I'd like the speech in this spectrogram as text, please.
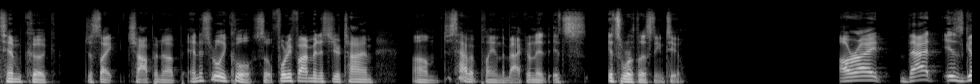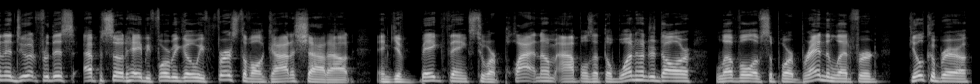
Tim Cook just like chopping up, and it's really cool. So 45 minutes of your time, um, just have it play in the background. It, it's it's worth listening to. All right, that is going to do it for this episode. Hey, before we go, we first of all got to shout out and give big thanks to our platinum apples at the $100 level of support Brandon Ledford, Gil Cabrera,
